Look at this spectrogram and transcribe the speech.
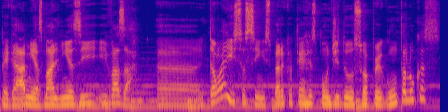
pegar minhas malinhas e, e vazar. Uh, então é isso, assim. Espero que eu tenha respondido sua pergunta, Lucas.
